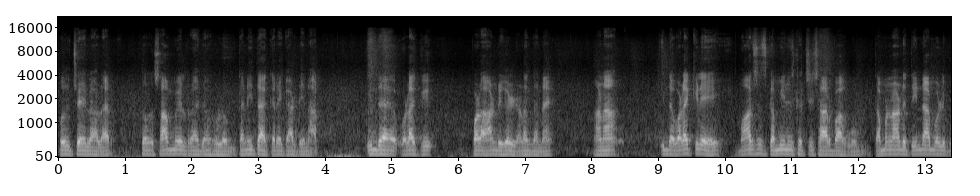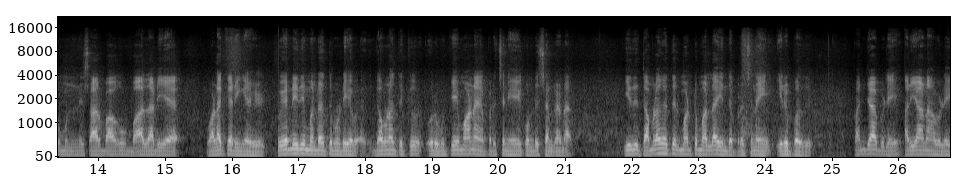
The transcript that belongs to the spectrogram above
பொதுச் செயலாளர் சாமுவேல் ராஜ் அவர்களும் தனித்த அக்கறை காட்டினார். இந்த வழக்கு பல ஆண்டுகள் நடந்தன. ஆனால் இந்த வழக்கிலே மார்க்சிஸ்ட் கம்யூனிஸ்ட் கட்சி சார்பாகவும் தமிழ்நாடு தீண்டாமை ஒழிப்பு முன்னணி சார்பாகவும் வாதாடிய வழக்கறிஞர்கள் உயர்நீதிமன்றத்தினுடைய கவனத்துக்கு ஒரு முக்கியமான பிரச்சனையை கொண்டு சென்றனர். இது தமிழகத்தில் மட்டுமல்ல இந்த பிரச்சனை இருப்பது பஞ்சாபிலே ஹரியானாவிலே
